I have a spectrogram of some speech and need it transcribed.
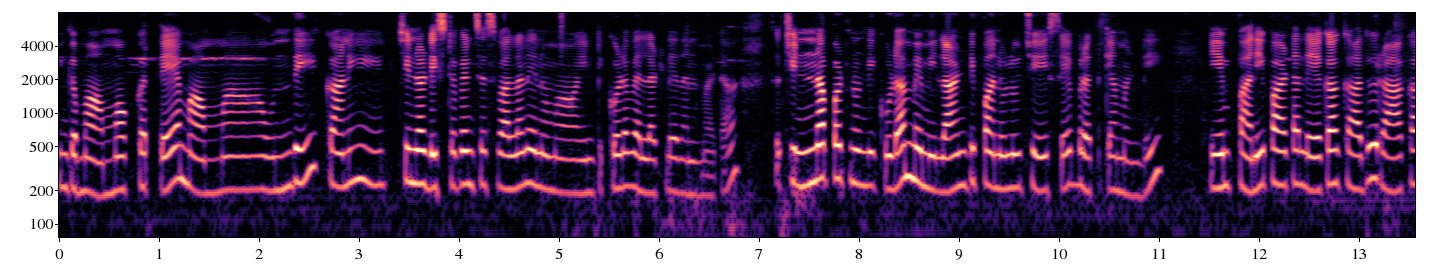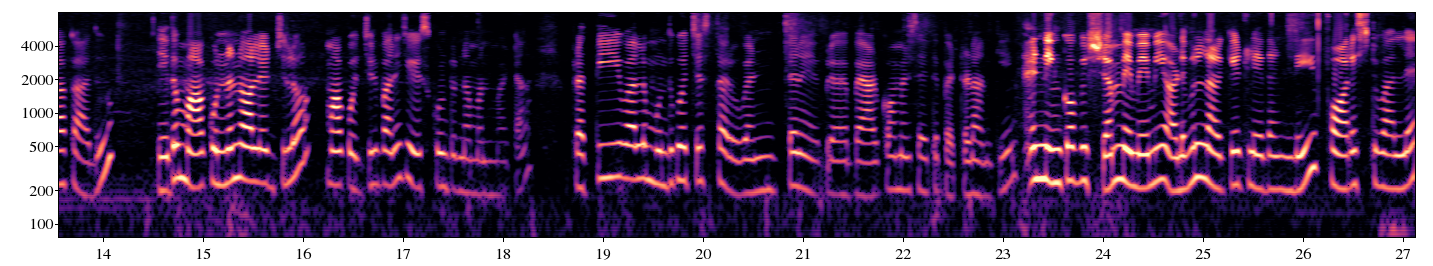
ఇంకా మా అమ్మ ఒక్కతే మా అమ్మ ఉంది. కానీ చిన్న డిస్టర్బెన్సెస్ వల్ల నేను మా ఇంటికి కూడా వెళ్ళట్లేదు అనమాట సో చిన్నప్పటి నుండి కూడా మేము ఇలాంటి పనులు చేసే బ్రతికామండి. ఏం పని పాట లేక కాదు రాక కాదు. ఏదో మాకున్న నాలెడ్జ్లో మాకు వచ్చిన పని చేసుకుంటున్నాం అనమాట ప్రతి వాళ్ళు ముందుకు వచ్చేస్తారు వెంటనే బ్యాడ్ కామెంట్స్ అయితే పెట్టడానికి. అండ్ ఇంకో విషయం మేమేమి అడవులు నరకేట్లేదండి. ఫారెస్ట్ వాళ్ళే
